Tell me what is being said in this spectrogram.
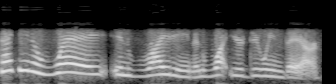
segging away in writing and what you're doing there.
